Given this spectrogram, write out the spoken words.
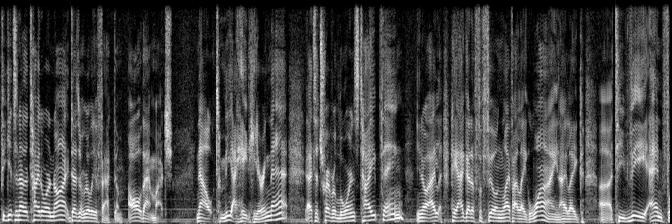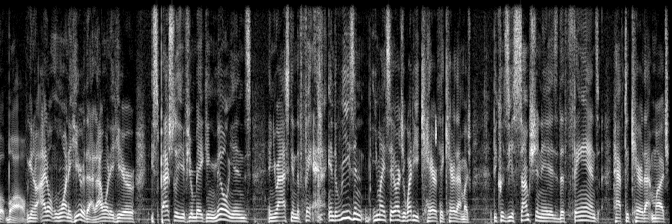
If he gets another title or not, it doesn't really affect him all that much. Now, to me, I hate hearing that. That's a Trevor Lawrence type thing. You know, I hey, I got a fulfilling life. I like wine. I like uh, TV and football. You know, I don't want to hear that. I want to hear, especially if you're making millions and you're asking the fan. And the reason you might say, RJ, why do you care if they care that much? Because the assumption is the fans have to care that much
